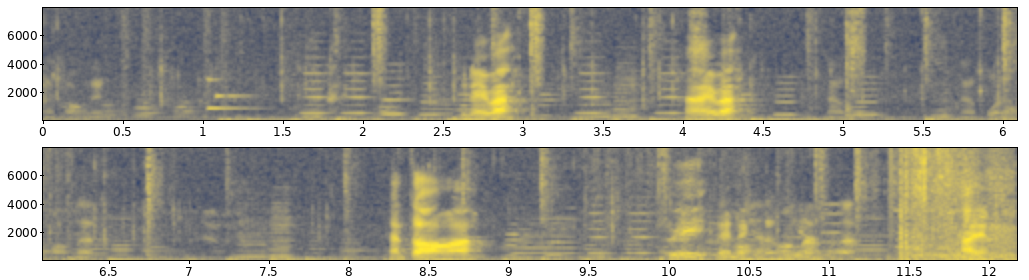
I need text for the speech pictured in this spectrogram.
หน้าสองเล่นอยู่ไหนวะ หายปะหน้าคนหน้าคนสองน่ะชั้นสองเหรอ เฮ้ยเห็นอะไรกันข้างหลังอะตายหนึ่ง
